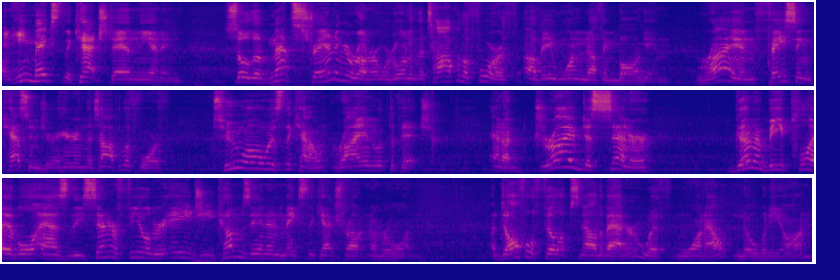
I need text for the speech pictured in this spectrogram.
and he makes the catch to end the inning. So the Mets stranding a runner. We're going to the top of the fourth of a 1 0 ball game. Ryan facing Kessinger here in the top of the fourth. 2 0 is the count. Ryan with the pitch. And a drive to center. Gonna be playable as the center fielder Agee comes in and makes the catch route number one. Adolfo Phillips now the batter with one out, nobody on.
